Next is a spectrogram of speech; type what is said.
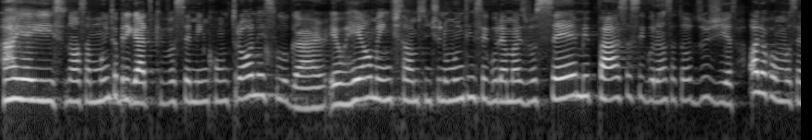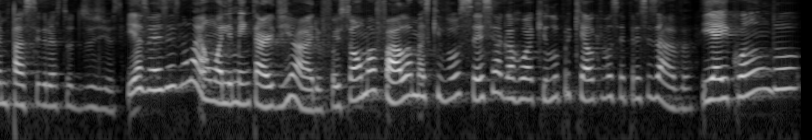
ai, é isso, nossa, muito obrigada que você me encontrou nesse lugar. Eu realmente estava me sentindo muito insegura, mas você me passa segurança todos os dias. Olha como você me passa segurança todos os dias. E às vezes não é um alimentar diário, foi só uma fala, mas que você se agarrou aquilo porque é o que você precisava. E aí quando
